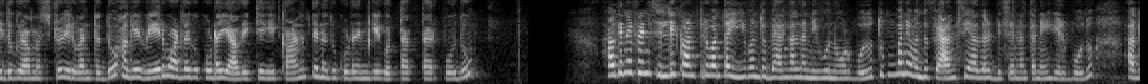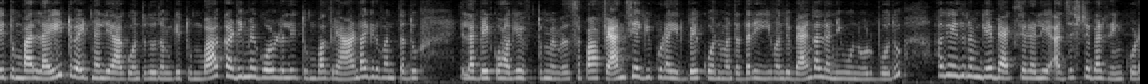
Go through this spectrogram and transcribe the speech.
ಐದು ಗ್ರಾಮ್ ಅಷ್ಟು ಇರುವಂಥದ್ದು ಹಾಗೆ ವೇರ್ ಮಾಡಿದಾಗ ಕೂಡ ಯಾವ ರೀತಿಯಾಗಿ ಕಾಣುತ್ತೆ ಅನ್ನೋದು ಕೂಡ ನಿಮಗೆ ಗೊತ್ತಾಗ್ತಾ ಇರ್ಬೋದು. ಹಾಗೆಯೇ ಫ್ರೆಂಡ್ಸ್ ಇಲ್ಲಿ ಕಾಣ್ತಿರುವಂಥ ಈ ಒಂದು ಬ್ಯಾಂಗಲ್ನ ನೀವು ನೋಡ್ಬೋದು. ತುಂಬಾನೇ ಒಂದು ಫ್ಯಾನ್ಸಿ ಆದ ಡಿಸೈನ್ ಅಂತಲೇ ಹೇಳ್ಬೋದು. ಹಾಗೆ ತುಂಬ ಲೈಟ್ ವೆಯ್ಟ್ನಲ್ಲಿ ಆಗುವಂಥದ್ದು, ನಮಗೆ ತುಂಬ ಕಡಿಮೆ ಗೋಲ್ಡಲ್ಲಿ ತುಂಬ ಗ್ರ್ಯಾಂಡ್ ಆಗಿರುವಂಥದ್ದು ಎಲ್ಲ ಬೇಕು. ಹಾಗೆ ತುಂಬ ಸ್ವಲ್ಪ ಫ್ಯಾನ್ಸಿಯಾಗಿ ಕೂಡ ಇರಬೇಕು ಅನ್ನುವಂಥದ್ದರೆ ಈ ಒಂದು ಬ್ಯಾಂಗಲ್ನ ನೀವು ನೋಡ್ಬೋದು. ಹಾಗೆ ಇದು ನಮಗೆ ಬ್ಯಾಕ್ ಸೈಡಲ್ಲಿ ಅಡ್ಜಸ್ಟೇಬಲ್ ರಿಂಗ್ ಕೂಡ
